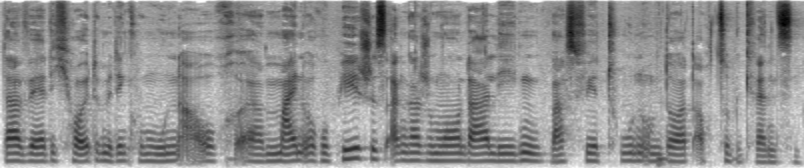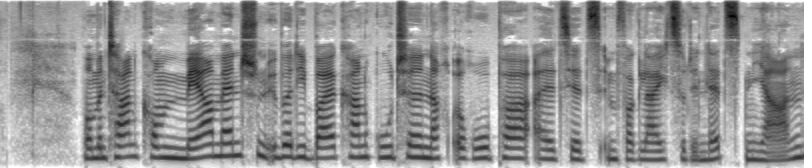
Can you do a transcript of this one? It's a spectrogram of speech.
Da werde ich heute mit den Kommunen auch äh, mein europäisches Engagement darlegen, was wir tun, um dort auch zu begrenzen. Momentan kommen mehr Menschen über die Balkanroute nach Europa als jetzt im Vergleich zu den letzten Jahren.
